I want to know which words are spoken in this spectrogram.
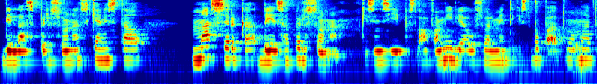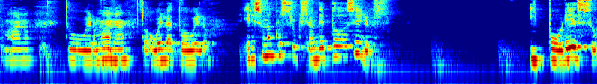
de las personas que han estado más cerca de esa persona, que es en sí pues la familia usualmente, que es tu papá, tu mamá, tu hermano, tu hermana, tu abuela, tu abuelo. Eres una construcción de todos ellos. Y por eso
